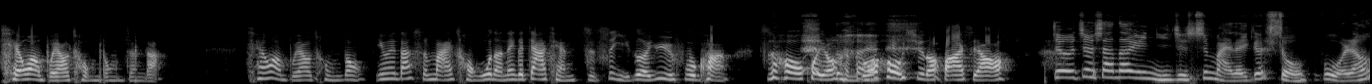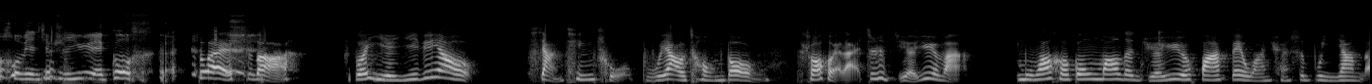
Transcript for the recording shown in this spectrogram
千万不要冲动，真的，千万不要冲动，因为当时买宠物的那个价钱只是一个预付款，之后会有 很多后续的花销。就就相当于你只是买了一个首付，然后后面就是月供。对，是的，所以一定要想清楚，不要冲动。说回来，就是绝育嘛，母猫和公猫的绝育花费完全是不一样的。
